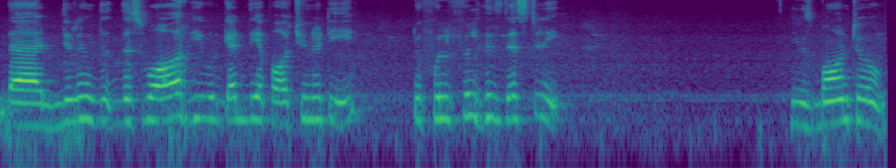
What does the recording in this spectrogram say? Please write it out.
that during th- this war he would get the opportunity to fulfill his destiny. He was born to,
